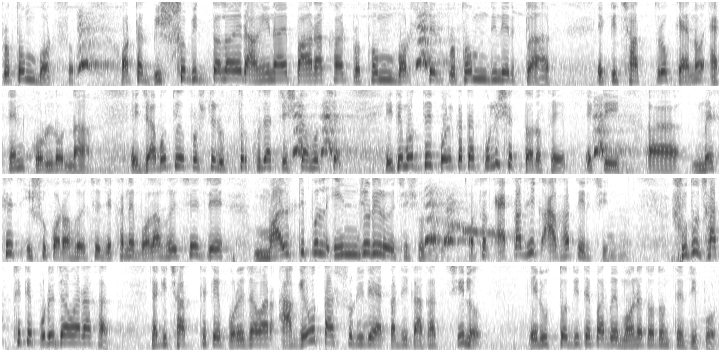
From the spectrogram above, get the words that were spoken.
প্রথম বর্ষ, অর্থাৎ বিশ্ববিদ্যালয়ের আঙিনায় পা রাখার প্রথম বর্ষের প্রথম দিনের ক্লাস একটি ছাত্র কেন অ্যাটেন্ড করল না? এই যাবতীয় প্রশ্নের উত্তর খোঁজার চেষ্টা হচ্ছে। ইতিমধ্যে কলকাতা পুলিশের তরফে একটি মেসেজ ইস্যু করা হয়েছে, যেখানে বলা হয়েছে যে মাল্টিপল ইনজুরি রয়েছে শরীরে, অর্থাৎ একাধিক আঘাতের চিহ্ন। শুধু ছাদ থেকে পড়ে যাওয়ার আঘাত, নাকি ছাদ থেকে পড়ে যাওয়ার আগেও তার শরীরে একাধিক আঘাত ছিল? এর উত্তর দিতে পারবে ময়নাতদন্তের রিপোর্ট।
